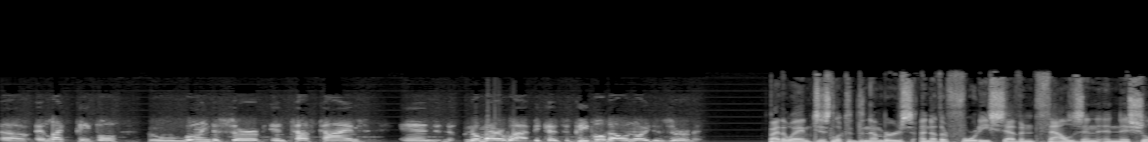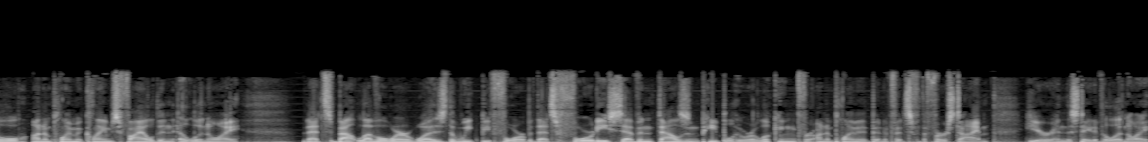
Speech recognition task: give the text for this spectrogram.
uh, elect people who are willing to serve in tough times and no matter what, because the people of Illinois deserve it. By the way, just looked at the numbers. Another 47,000 initial unemployment claims filed in Illinois. That's about level where it was the week before, but that's 47,000 people who are looking for unemployment benefits for the first time here in the state of Illinois.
